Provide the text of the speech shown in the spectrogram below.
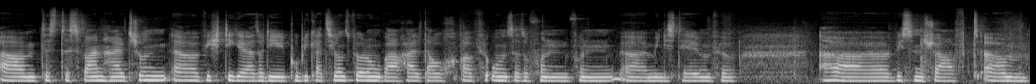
ähm, das, das waren halt schon äh, wichtige, also die Publikationsförderung war halt auch äh, für uns, also von, von äh, Ministerium für Wissenschaft. Ähm,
